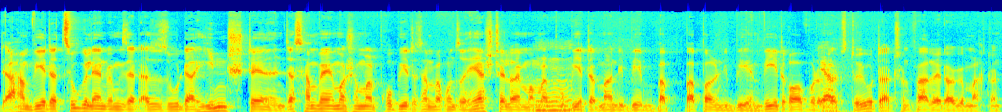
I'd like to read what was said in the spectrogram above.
Da haben wir dazugelernt, wir haben gesagt, also so dahinstellen, das haben wir immer schon mal probiert, das haben auch unsere Hersteller immer mhm. mal probiert, da machen die Bappeln die BMW drauf oder ja. selbst Toyota hat schon Fahrräder gemacht und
